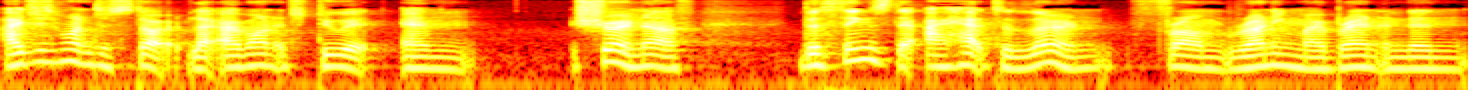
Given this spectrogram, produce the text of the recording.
I just wanted to start. Like I wanted to do it, and sure enough, the things that I had to learn from running my brand and then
